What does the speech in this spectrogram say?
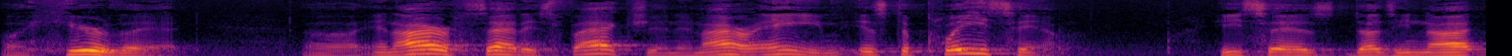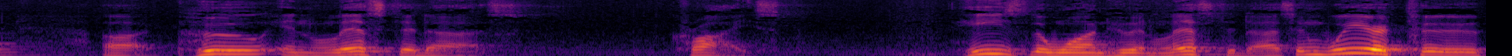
uh, hear that. Uh, and our satisfaction and our aim is to please Him. He says, does He not? Uh, who enlisted us? Christ. He's the one who enlisted us, and we're to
